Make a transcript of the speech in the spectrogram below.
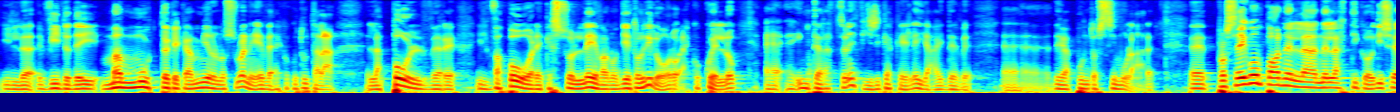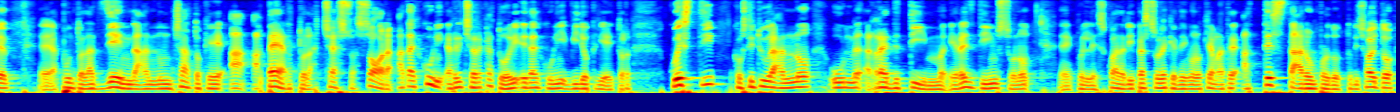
il video dei mammut che camminano sulla neve, ecco tutta la, la, polvere, il vapore che sollevano dietro di loro, ecco quello è interazione fisica che l'AI deve, eh, deve appunto simulare. Eh, proseguo un po' nel, nell'articolo, dice eh, appunto l'azienda ha annunciato che ha aperto l'accesso a Sora ad alcuni ricercatori ed alcuni video creator. Questi costituiranno un red team. I red team sono eh, quelle squadre di persone che vengono chiamate a testare un prodotto, di solito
